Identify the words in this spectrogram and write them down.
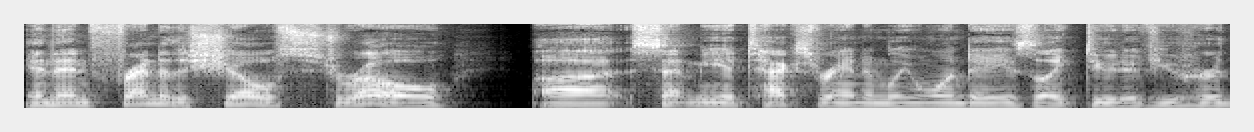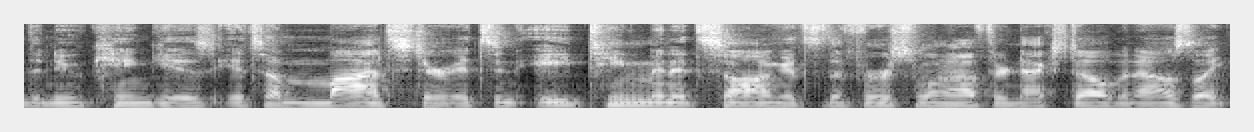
and then friend of the show, Stro, uh, sent me a text randomly one day. He's like, "Dude, have you heard the new King Giz? It's a monster. It's an 18 minute song. It's the first one off their next album." And I was like.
